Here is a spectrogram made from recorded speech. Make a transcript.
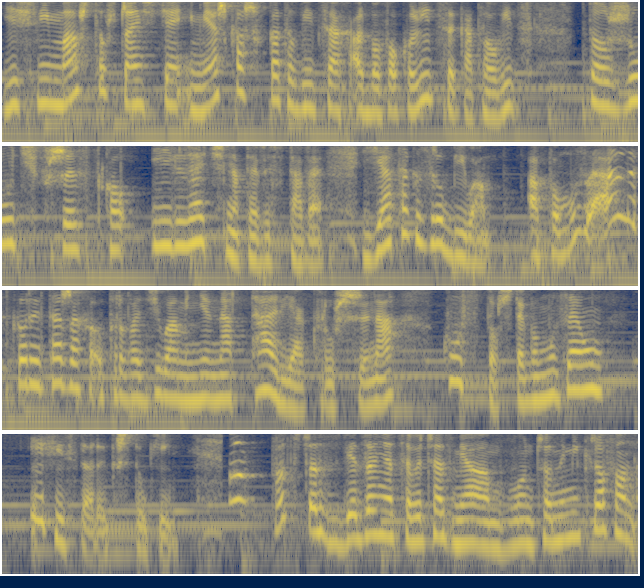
Jeśli masz to szczęście i mieszkasz w Katowicach albo w okolicy Katowic, to rzuć wszystko i leć na tę wystawę. Ja tak zrobiłam, a po muzealnych korytarzach oprowadziła mnie Natalia Kruszyna, kustosz tego muzeum i historyk sztuki. No, podczas zwiedzania cały czas miałam włączony mikrofon,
